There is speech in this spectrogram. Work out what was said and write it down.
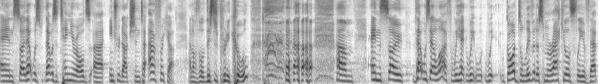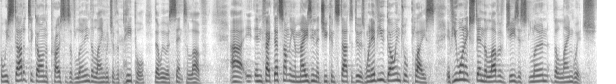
And so that was, that was a 10 year old's uh, introduction to Africa. And I thought, this is pretty cool. um, and so that was our life. We had, we, we, God delivered us miraculously of that, but we started to go on the process of learning the language of the people that we were sent to love. Uh, in fact, that's something amazing that you can start to do is whenever you go into a place, if you want to extend the love of Jesus, learn the language.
